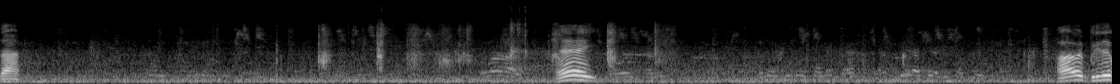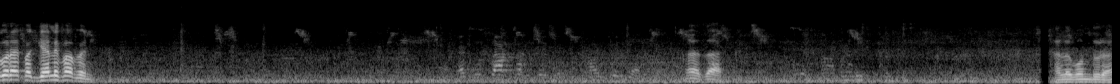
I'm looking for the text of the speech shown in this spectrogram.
যান। এই। হ্যাঁ ওই ব্রিজের গোড়ায় গেলে পাবেন। হ্যাঁ যাক। হ্যালো বন্ধুরা।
